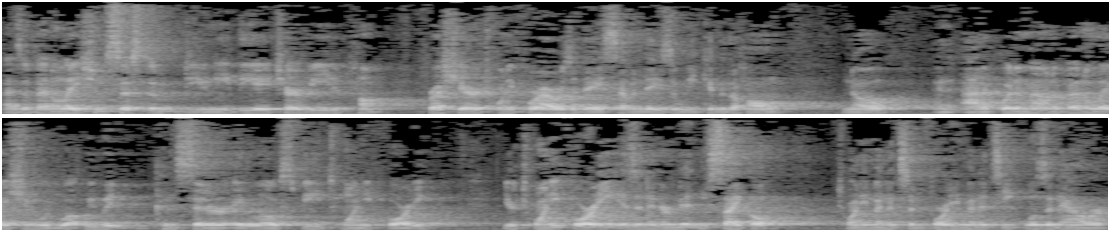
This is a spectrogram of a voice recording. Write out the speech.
As a ventilation system, do you need the HRV to pump fresh air 24 hours a day, 7 days a week into the home? No. An adequate amount of ventilation would what we would consider a low speed 2040. Your 2040 is an intermittent cycle. 20 minutes and 40 minutes equals an hour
